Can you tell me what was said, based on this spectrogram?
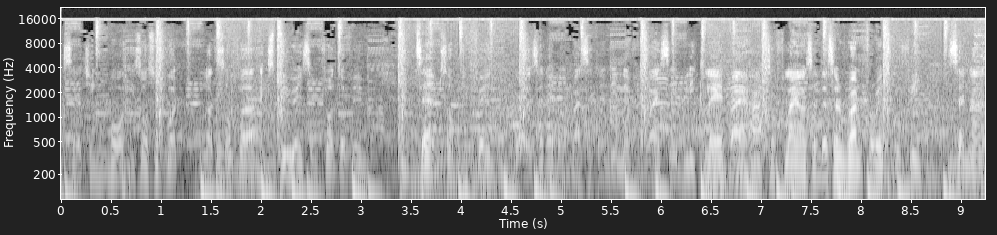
searching ball. He's also got lots of uh, experience in front of him in terms of defense. Ball is headed on by Sekondi 11, wise ably cleared by Heart of Lions, and there's a run for it. Kofi Senna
